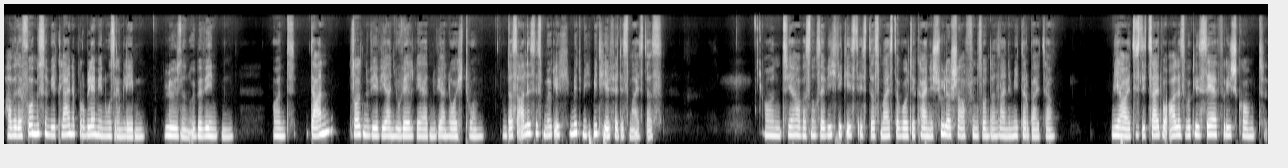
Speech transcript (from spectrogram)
Aber davor müssen wir kleine Probleme in unserem Leben lösen, überwinden. Und dann sollten wir wie ein Juwel werden, wie ein Leuchtturm. Und das alles ist möglich mit, mit Hilfe des Meisters. Und ja, was noch sehr wichtig ist, ist, dass Meister wollte keine Schüler schaffen, sondern seine Mitarbeiter. Ja, jetzt ist die Zeit, wo alles wirklich sehr frisch kommt,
